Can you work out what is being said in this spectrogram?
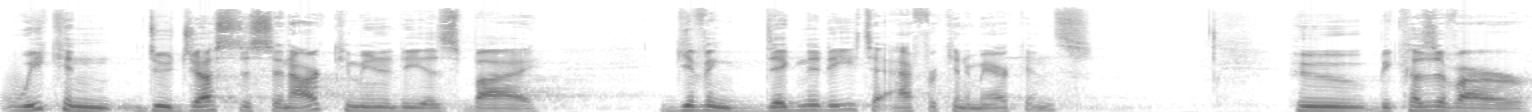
we can do justice in our community is by giving dignity to African Americans who, because of our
